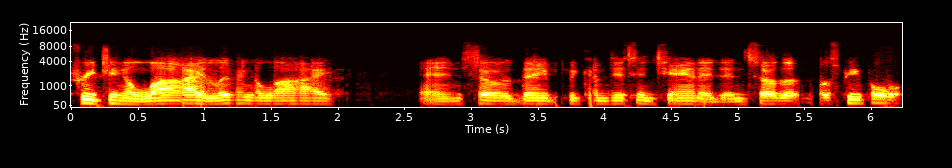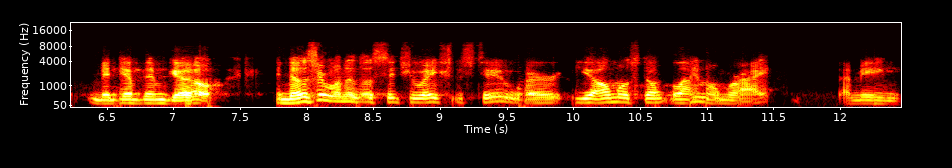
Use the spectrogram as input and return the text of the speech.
preaching a lie, living a lie, and so they become disenchanted. And so the, those people, many of them go. And those are one of those situations too where you almost don't blame them, right? I mean,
